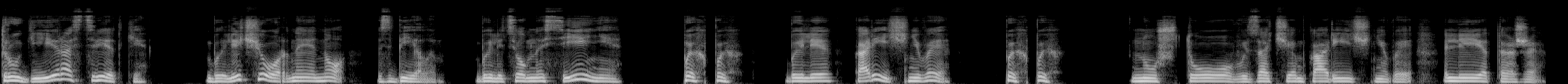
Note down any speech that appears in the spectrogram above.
другие расцветки. Были черные, но с белым. Были темно-синие. Пых-пых. Были коричневые. Пых-пых. «Ну что вы, зачем коричневые? Лето же!»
